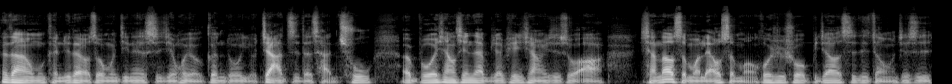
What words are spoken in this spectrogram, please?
那当然我们肯定代表说我们今天的时间会有更多有价值的产出，而不会像现在比较偏向于是说啊，想到什么聊什么，或是说比较是这种就是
